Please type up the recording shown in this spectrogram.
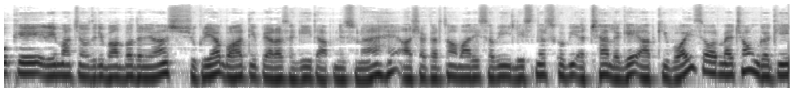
ओके, रीमा चौधरी, बहुत बहुत धन्यवाद। शुक्रिया, बहुत ही प्यारा सा गीत आपने सुनाया है। आशा करता हूँ हमारे सभी लिसनर्स को भी अच्छा लगे आपकी वॉइस और मैं चाहूँगा कि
